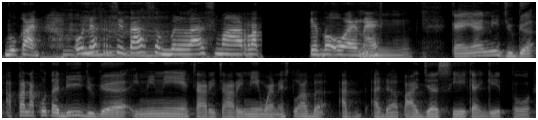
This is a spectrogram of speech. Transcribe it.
Bukan. Universitas 11 Maret itu UNS. Hmm. Kayaknya ini juga akan aku tadi juga ini nih cari-cari nih UNS tuh ada, ada apa aja sih kayak gitu.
